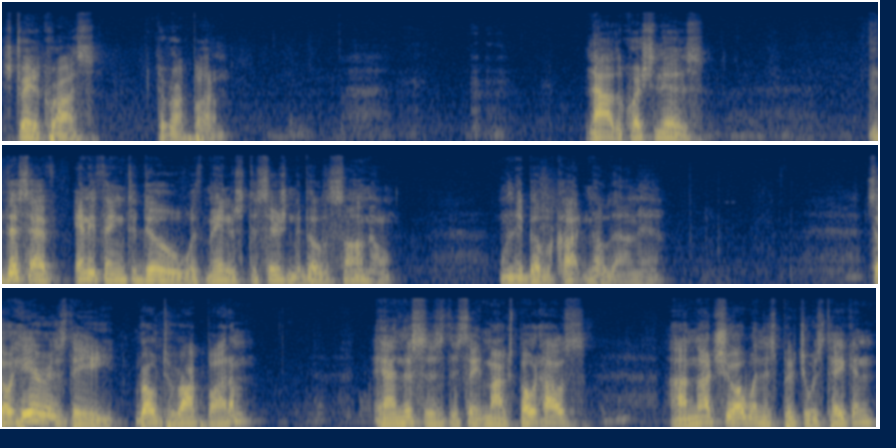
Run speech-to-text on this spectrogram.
straight across to Rock Bottom. Now the question is, did this have anything to do with Maynard's decision to build a sawmill when they built a cotton mill down there? So here is the road to Rock Bottom, and this is the St. Mark's Boathouse. I'm not sure when this picture was taken.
